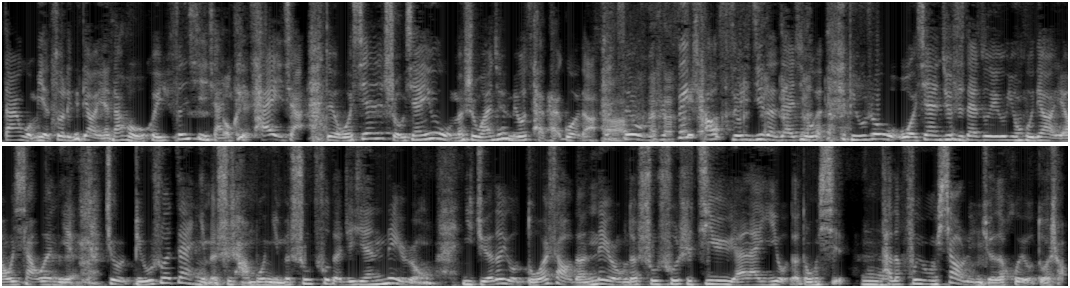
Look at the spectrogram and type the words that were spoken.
当然我们也做了一个调研，待会儿我会分析一下，你可以猜一下。对我先首先，因为我们是完全没有彩排过的，啊所以我们是非常随机的再去问。比如说我我现在就是在做一个用户调研，我就想问你，就比如说在你们市场部，你们输出的这些内容，你觉得有多少的内容的输出是基于原来已有的东西？嗯它的复用效率你觉得会有多少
